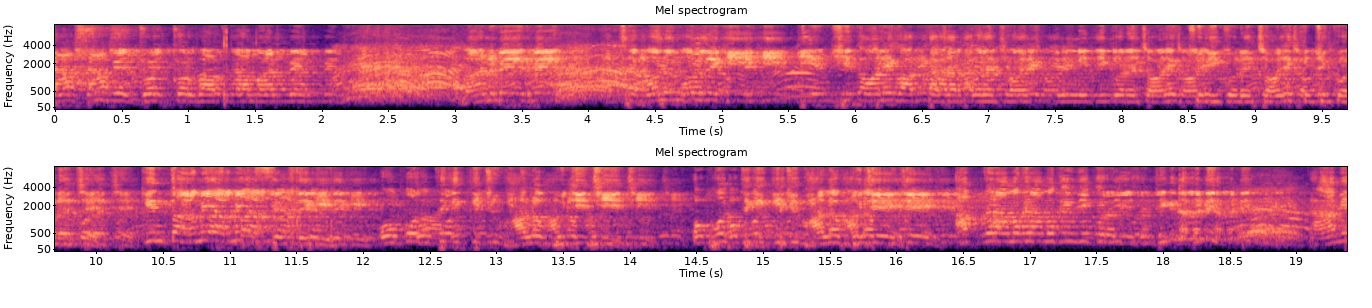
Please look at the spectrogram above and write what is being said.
যার সঙ্গে করব আপনারা মানবেন? আচ্ছা দেখি। অনেক অনেক চুরি করেছে, অনেক কিছু করেছে। কিন্তু আমি সিদ্দিকী ওপর থেকে কিছু ভালো বুঝেছি। ওপর থেকে কিছু ভালো বুঝে আপনারা আমাকে প্রতিনিধি করে দিয়েছেন ঠিক না বেটি? আমি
